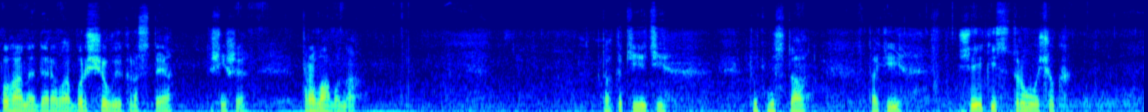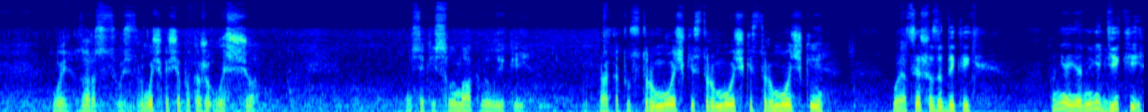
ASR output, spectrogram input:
погане дерево, борщовик росте, точніше, трава вона. Так, які ті тут міста. Так і Ще якийсь струмочок. Ой, зараз ось струмочок, а ще покажу ось що. Ось який слимак великий. Так, а тут струмочки, струмочки, струмочки. Ой, а це що за дикий? А ні, я не дикий.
